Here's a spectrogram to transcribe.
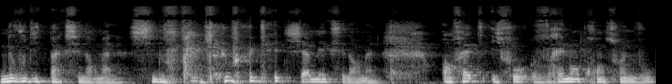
ne vous dites pas que c'est normal. S'il vous plaît, ne vous dites jamais que c'est normal. En fait, il faut vraiment prendre soin de vous.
